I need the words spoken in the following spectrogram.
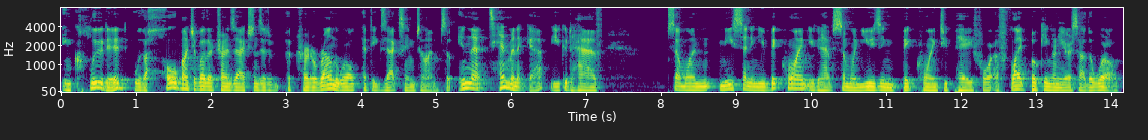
included with a whole bunch of other transactions that have occurred around the world at the exact same time. So in that 10 minute gap, you could have someone, me sending you Bitcoin. You could have someone using Bitcoin to pay for a flight booking on your side of the world.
